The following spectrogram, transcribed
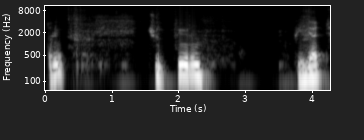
3, 4, 5,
